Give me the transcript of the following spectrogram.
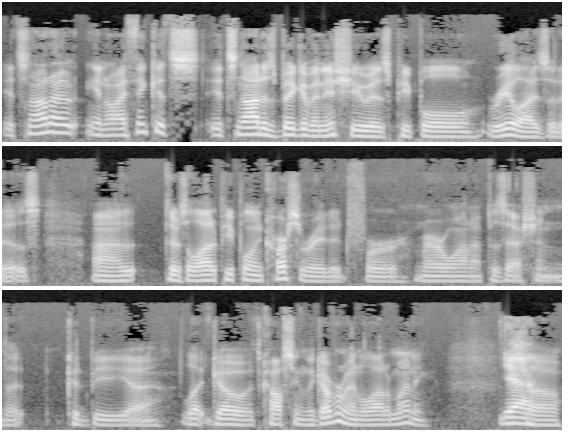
it's not a you know I think it's it's not as big of an issue as people realize it is. Uh, there's a lot of people incarcerated for marijuana possession that could be uh, let go. It's costing the government a lot of money. Yeah. So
